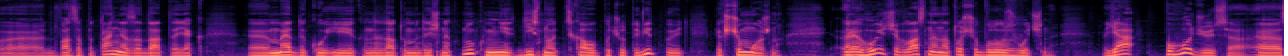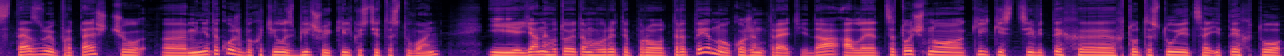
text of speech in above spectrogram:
е, два запитання задати як е, медику і кандидату медичних наук. Мені дійсно цікаво почути відповідь, якщо можна. Реагуючи власне на те, що було озвучене, я погоджуюся е, з тезою про те, що е, мені також би хотілося більшої кількості тестувань. І я не готовий там говорити про третину, кожен третій, да? але це точно кількість від тих, е, хто тестується, і тих, хто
